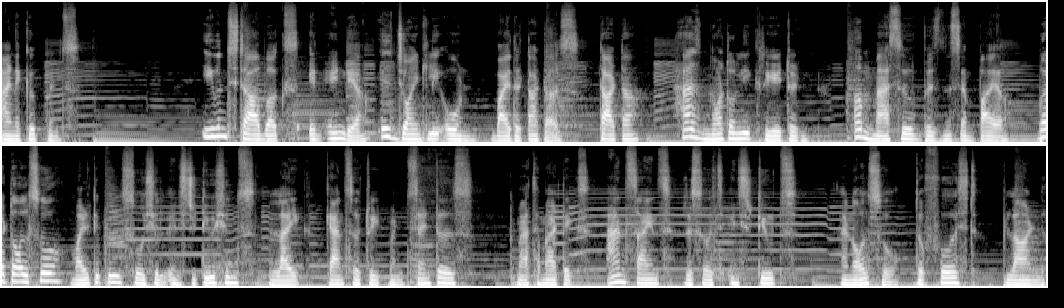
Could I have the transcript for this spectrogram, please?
and equipments. Even Starbucks in India is jointly owned by the Tatas. Tata has not only created a massive business empire but also multiple social institutions like cancer treatment centers, mathematics and science research institutes, and also the first planned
